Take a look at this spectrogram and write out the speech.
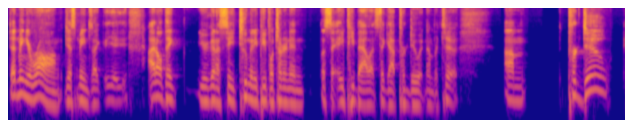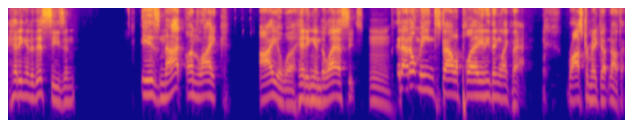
doesn't mean you're wrong; just means like I don't think you're going to see too many people turning in, let's say, AP ballots that got Purdue at number two. Um, Purdue heading into this season is not unlike Iowa heading into last season. Mm. And I don't mean style of play, anything like that, roster makeup, nothing.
